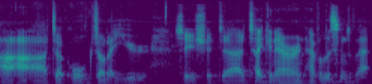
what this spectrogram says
rrr.org.au. So you should uh, take an hour and have a listen to that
